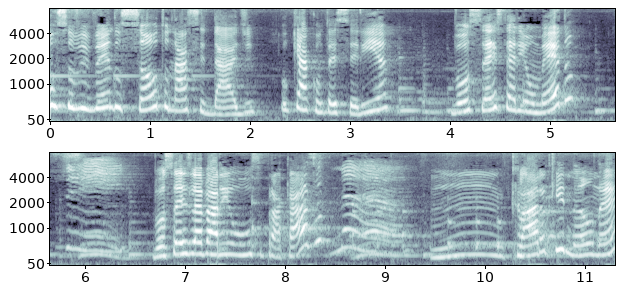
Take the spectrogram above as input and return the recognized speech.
urso vivendo solto na cidade. O que aconteceria? Vocês teriam medo? Sim! Vocês levariam o urso para casa? Não! Hum, claro que não, né?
